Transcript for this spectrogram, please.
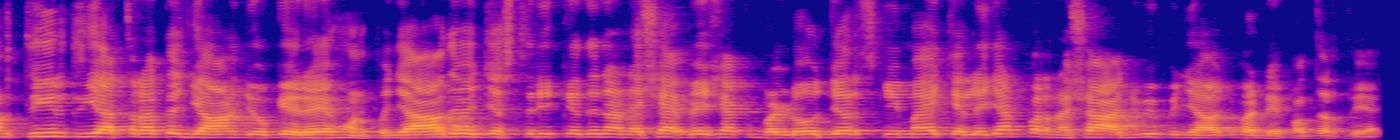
ਹੁਣ ਤੀਰਥ ਯਾਤਰਾ ਤੇ ਜਾਣ ਜੋਗੇ ਰਹੇ ਹੁਣ। ਪੰਜਾਬ ਦੇ ਵਿੱਚ ਜਿਸ ਤਰੀਕੇ ਦੇ ਨਾਲ ਨਸ਼ਾ ਬੇਸ਼ੱਕ ਬਲਡੋਜ਼ਰ ਸਕੀਮਾਂ ਇਹ ਚੱਲੇ ਜਾਣ, ਪਰ ਨਸ਼ਾ ਅੱਜ ਵੀ ਪੰਜਾਬ 'ਚ ਵੱਡੇ ਪੱਧਰ ਤੇ ਹੈ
